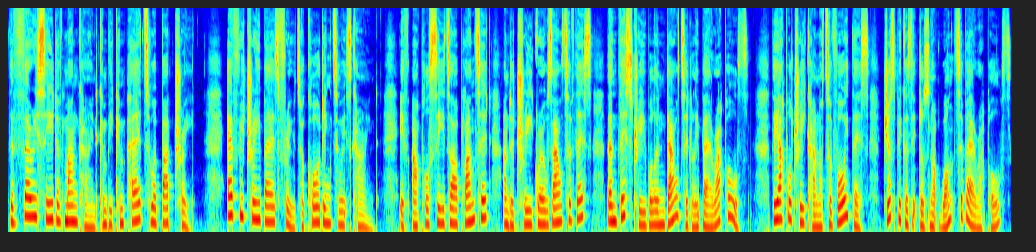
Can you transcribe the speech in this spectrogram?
The very seed of mankind can be compared to a bad tree. Every tree bears fruit according to its kind. If apple seeds are planted and a tree grows out of this, then this tree will undoubtedly bear apples. The apple tree cannot avoid this just because it does not want to bear apples.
